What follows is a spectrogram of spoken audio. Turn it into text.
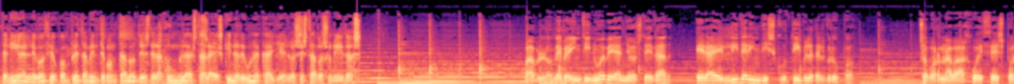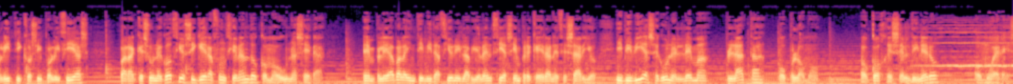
Tenía el negocio completamente montado desde la jungla hasta la esquina de una calle en los Estados Unidos. Pablo, de 29 años de edad, era el líder indiscutible del grupo. Sobornaba a jueces, políticos y policías para que su negocio siguiera funcionando como una seda. Empleaba la intimidación y la violencia siempre que era necesario y vivía según el lema plata o plomo. O coges el dinero o mueres.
